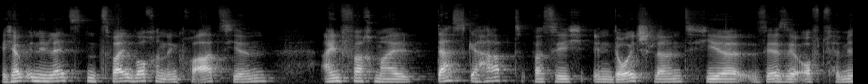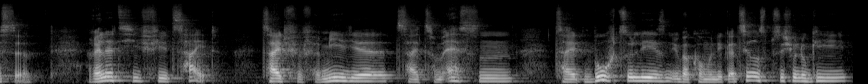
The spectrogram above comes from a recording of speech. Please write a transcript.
Ich habe in den letzten zwei Wochen in Kroatien einfach mal das gehabt, was ich in Deutschland hier sehr, sehr oft vermisse relativ viel Zeit. Zeit für Familie, Zeit zum Essen, Zeit ein Buch zu lesen über Kommunikationspsychologie,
